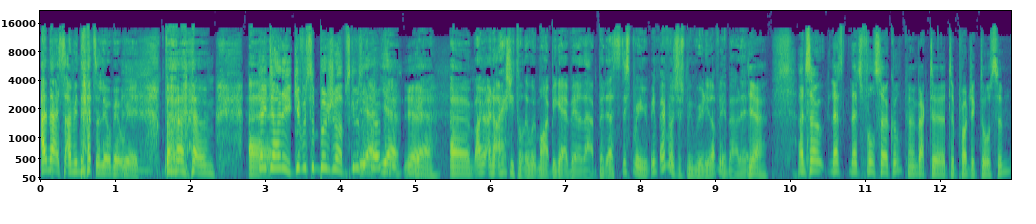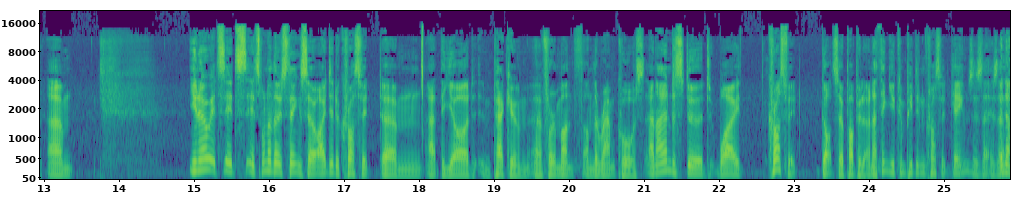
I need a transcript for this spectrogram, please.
and that's, I mean, that's a little bit weird, but um, uh, hey, Danny, give us some push-ups. Give us yeah, some yeah, burpees. yeah, Um, I, and I actually thought they might be get a bit of that, but that's this. Really, everyone's just been really lovely about it. Yeah. And so let's let's full circle coming back to, to Project Awesome. Um, you know, it's it's it's one of those things. So I did a CrossFit um, at the yard in Peckham uh, for a month on the ramp course, and I understood why CrossFit got so popular. And I think you competed in CrossFit Games. Is that is that No,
